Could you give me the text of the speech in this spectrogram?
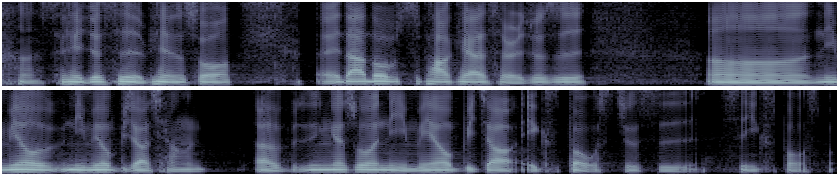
所以就是譬如说，哎、大家都是 podcaster，就是，呃，你没有你没有比较强，呃，应该说你没有比较 expose，就是是 expose 吧，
